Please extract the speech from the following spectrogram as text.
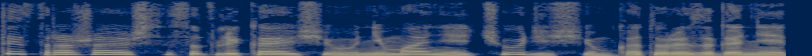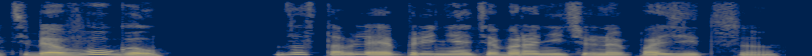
Ты сражаешься с отвлекающим внимание чудищем, которое загоняет тебя в угол, заставляя принять оборонительную позицию.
